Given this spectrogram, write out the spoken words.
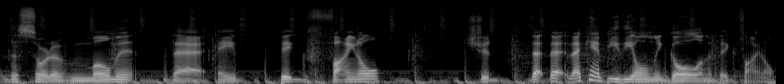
the sort of moment that a big final should that that, that can't be the only goal in a big final.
